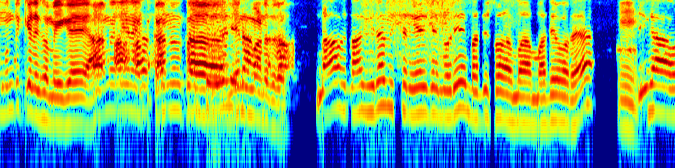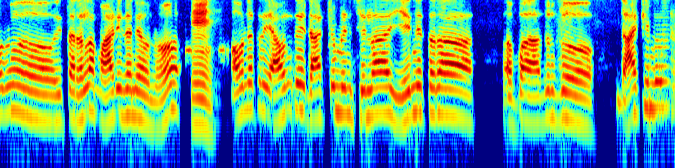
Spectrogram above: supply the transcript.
ಮುಂದೆ ಕೇಳಿ ಸ್ವಾಮಿ. ಈಗ ಆಮೇಲೆ ಕಾನೂನು ಮಾಡಿದ್ರು? ನಾವ್ ನಾವ್ ಇರೋ ವಿಚಾರ ಹೇಳಿದೆ ನೋಡಿ ಮಧುಸ್ವಾಮಿ ಮದೇವ್ರೆ ಈಗ ಅವನು ಈ ತರ ಎಲ್ಲ ಮಾಡಿದಾನೆ ಅವನು. ಹ್ಮ್. ಅವನ ಹತ್ರ ಯಾವುದೇ ಡಾಕ್ಯುಮೆಂಟ್ಸ್ ಇಲ್ಲ ಏನೇ ತರ ಅದ್ರದ್ದು ಡಾಕ್ಯುಮೆಂಟ್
